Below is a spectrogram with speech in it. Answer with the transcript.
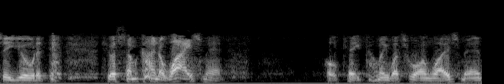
see you, that you're some kind of wise man. Okay, tell me what's wrong, wise man.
